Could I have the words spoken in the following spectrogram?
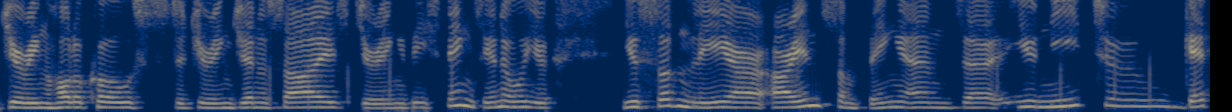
during holocausts during genocides during these things. You know you you suddenly are, are in something and uh, you need to get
